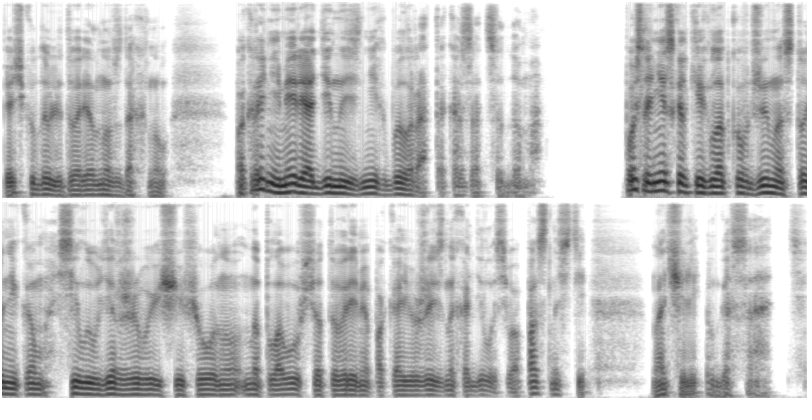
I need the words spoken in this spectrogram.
Печка удовлетворенно вздохнул. По крайней мере, один из них был рад оказаться дома. После нескольких глотков джина с тоником, силы, удерживающие Фиону на плаву все то время, пока ее жизнь находилась в опасности, начали угасать.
